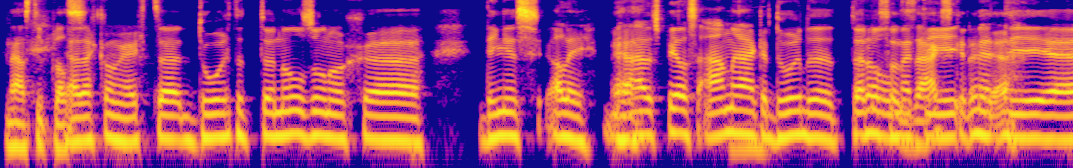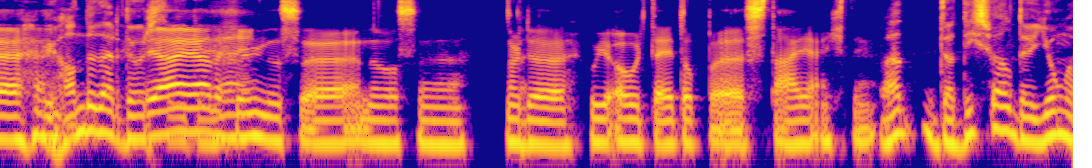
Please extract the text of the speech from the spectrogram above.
naast die plas. Ja, daar kon je echt eh, door de tunnel zo nog eh dingen... Allee, bijna de spelers aanraken door de tunnel met die... hè, Met ja. die eh, Uw handen daardoor ja, ja, steken, dat ging. Dus eh, dat was eh, nog de goede oude tijd op eh staaien, echt. dat is wel de jonge...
